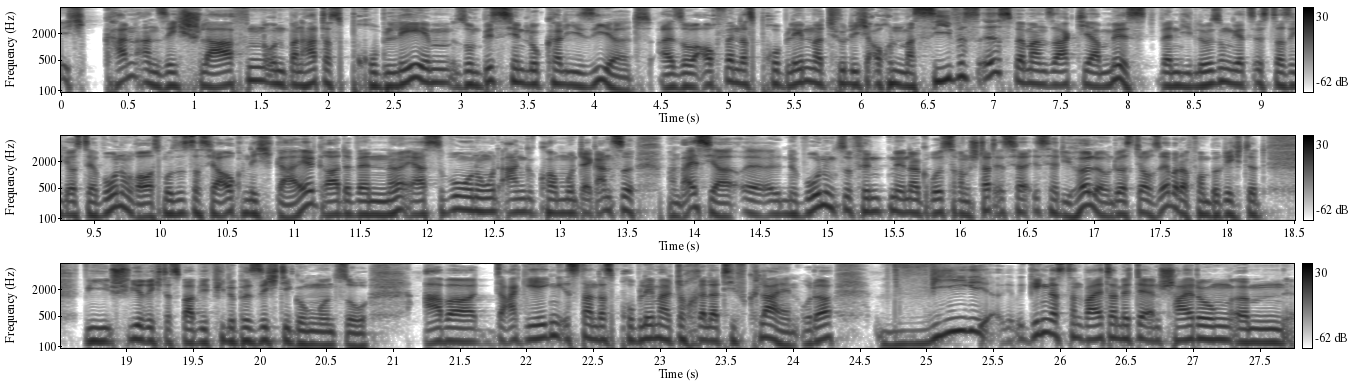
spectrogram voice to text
ich kann an sich schlafen und man hat das Problem so ein bisschen lokalisiert. Also auch wenn das Problem natürlich auch ein massives ist, wenn man sagt, ja Mist, wenn die Lösung jetzt ist, dass ich aus der Wohnung raus muss, ist das ja auch nicht geil, gerade wenn ne, erste Wohnung und angekommen und der ganze, man weiß ja, äh, eine Wohnung zu finden in einer größeren Stadt ist ja ist ja die Hölle und du hast ja auch selber davon berichtet, wie schwierig das war, wie viele Besichtigungen und so. Aber dagegen ist dann das Problem halt doch relativ klein, oder? Wie ging das dann weiter mit der Entscheidung, ähm,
